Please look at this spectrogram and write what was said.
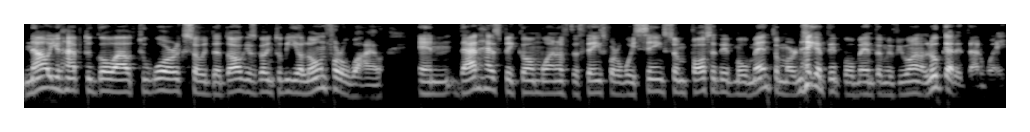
Now you have to go out to work, so the dog is going to be alone for a while, and that has become one of the things where we're seeing some positive momentum or negative momentum, if you want to look at it that way.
